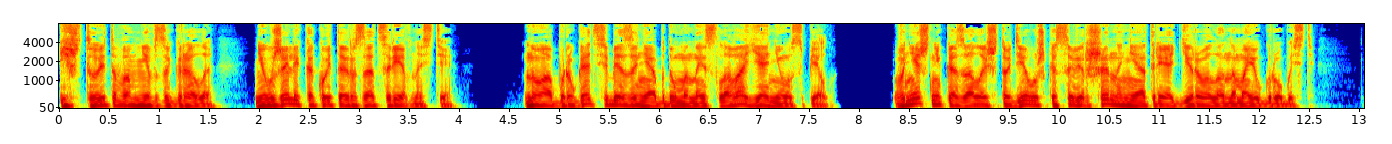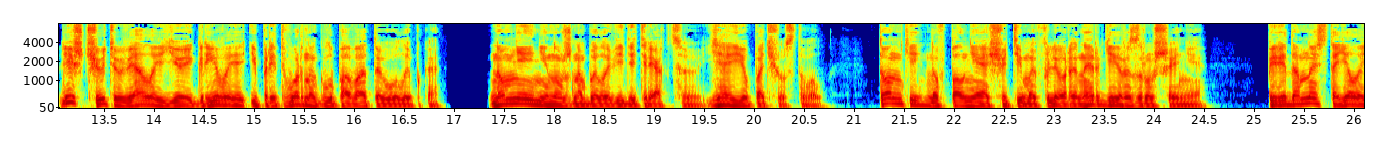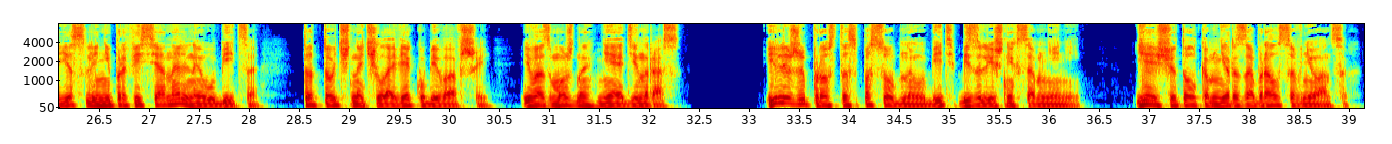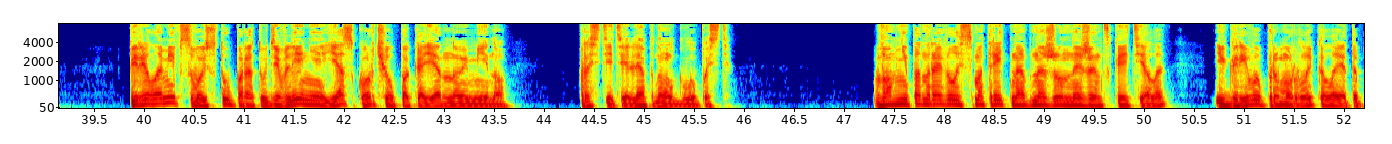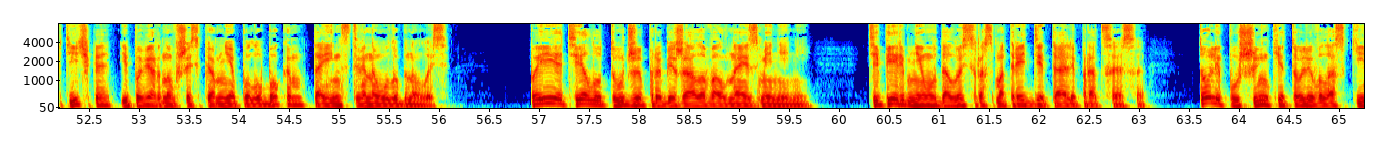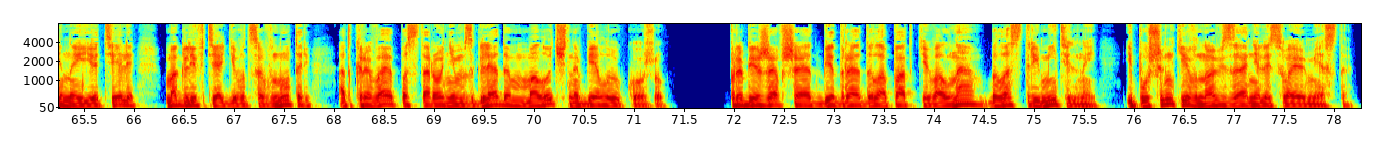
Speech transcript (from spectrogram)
И что это во мне взыграло? Неужели какой-то рзац ревности? Но обругать себя за необдуманные слова я не успел. Внешне казалось, что девушка совершенно не отреагировала на мою грубость. Лишь чуть увяла ее игривая и притворно глуповатая улыбка. Но мне и не нужно было видеть реакцию, я ее почувствовал. Тонкий, но вполне ощутимый флер энергии разрушения. Передо мной стояла, если не профессиональная убийца, то точно человек, убивавший, и, возможно, не один раз. Или же просто способный убить без лишних сомнений. Я еще толком не разобрался в нюансах. Переломив свой ступор от удивления, я скорчил покаянную мину. Простите, ляпнул глупость. «Вам не понравилось смотреть на обнаженное женское тело?» Игриво промурлыкала эта птичка и, повернувшись ко мне полубоком, таинственно улыбнулась. По ее телу тут же пробежала волна изменений. Теперь мне удалось рассмотреть детали процесса. То ли пушинки, то ли волоски на ее теле могли втягиваться внутрь, открывая посторонним взглядом молочно-белую кожу. Пробежавшая от бедра до лопатки волна была стремительной, и пушинки вновь заняли свое место.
